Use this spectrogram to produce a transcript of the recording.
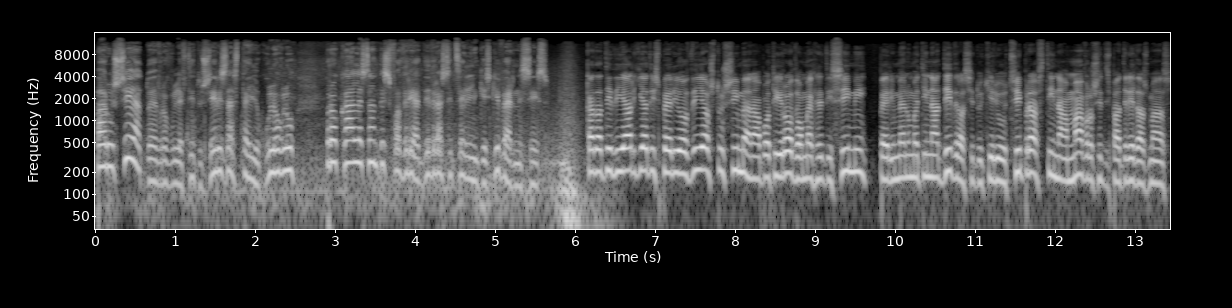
παρουσία του Ευρωβουλευτή του ΣΥΡΙΖΑ Στέλιου Κούλογλου, προκάλεσαν τη σφοδρή αντίδραση της ελληνικής κυβέρνησης. Κατά τη διάρκεια της περιοδίας του σήμερα από τη Ρόδο μέχρι τη Σίμη, περιμένουμε την αντίδραση του κυρίου Τσίπρα στην αμάβρωση της πατρίδας μας.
